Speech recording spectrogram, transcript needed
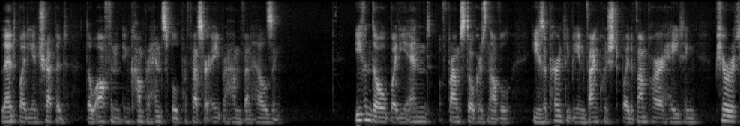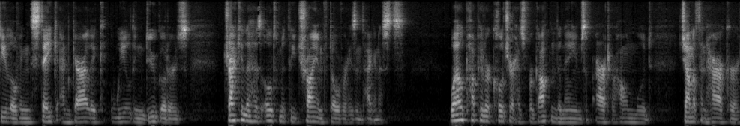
led by the intrepid, though often incomprehensible Professor Abraham Van Helsing. Even though by the end of Bram Stoker's novel he is apparently being vanquished by the vampire hating, purity loving, stake and garlic wielding do gooders, Dracula has ultimately triumphed over his antagonists. While popular culture has forgotten the names of Arthur Holmwood, Jonathan Harker,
